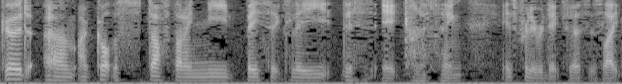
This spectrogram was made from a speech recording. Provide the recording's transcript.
Good, um, I've got the stuff that I need, basically, this is it kind of thing. It's pretty ridiculous, it's like,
